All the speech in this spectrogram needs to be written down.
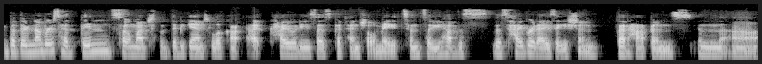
but their numbers had thinned so much that they began to look at coyotes as potential mates, and so you have this this hybridization that happens in uh,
